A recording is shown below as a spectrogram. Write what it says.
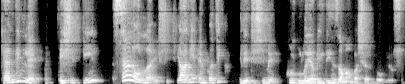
kendinle eşit değil, sen onunla eşit. Yani empatik iletişimi kurgulayabildiğin zaman başarılı oluyorsun.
